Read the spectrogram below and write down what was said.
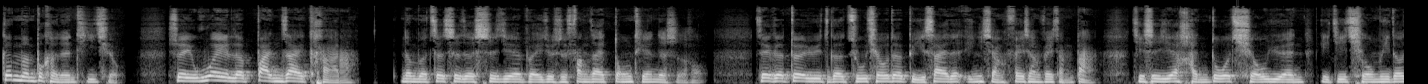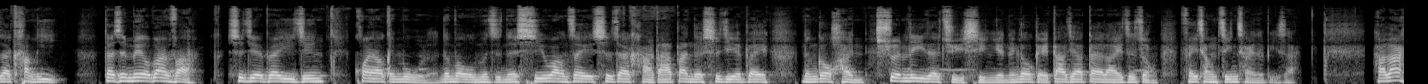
根本不可能踢球。所以为了办在卡达，那么这次的世界杯就是放在冬天的时候。这个对于这个足球的比赛的影响非常非常大，其实也很多球员以及球迷都在抗议，但是没有办法，世界杯已经快要开幕了，那么我们只能希望这一次在卡达办的世界杯能够很顺利的举行，也能够给大家带来这种非常精彩的比赛。好啦，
